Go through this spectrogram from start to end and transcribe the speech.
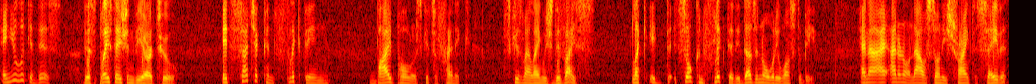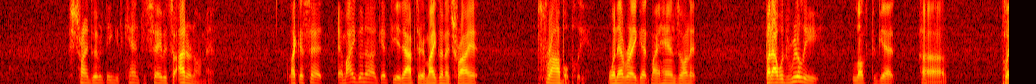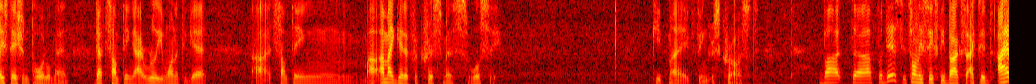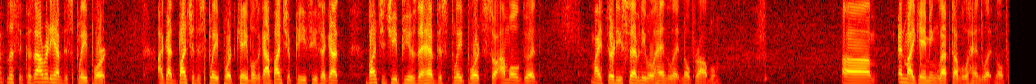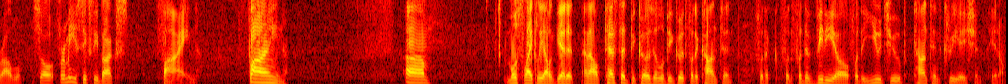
And you look at this, this PlayStation VR 2. It's such a conflicting, bipolar, schizophrenic, excuse my language, device. Like it, it's so conflicted. It doesn't know what it wants to be. And I, I don't know. Now Sony's trying to save it. He's trying to do everything it can to save it. So I don't know, man. Like I said, am I gonna get the adapter? Am I gonna try it? Probably. Whenever I get my hands on it. But I would really love to get uh, PlayStation Portal, man. That's something I really wanted to get. Uh, it's something I, I might get it for Christmas. We'll see. Keep my fingers crossed. But uh, for this, it's only 60 bucks. I could, I have, listen, because I already have DisplayPort. I got a bunch of DisplayPort cables. I got a bunch of PCs. I got a bunch of GPUs that have DisplayPorts, so I'm all good. My 3070 will handle it, no problem. Um, and my gaming laptop will handle it, no problem. So for me, 60 bucks, fine. Fine. Um, most likely I'll get it and I'll test it because it'll be good for the content for the for for the video for the YouTube content creation. You know.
